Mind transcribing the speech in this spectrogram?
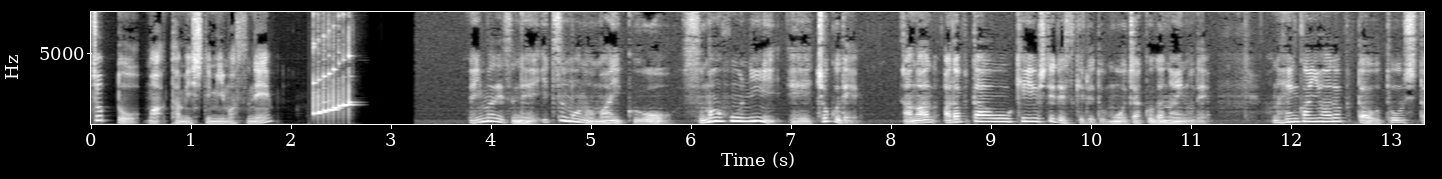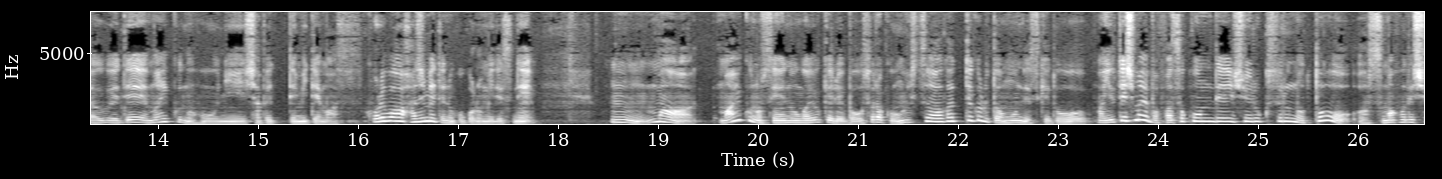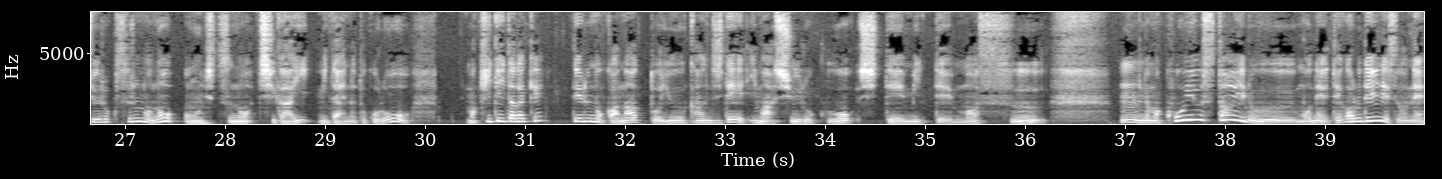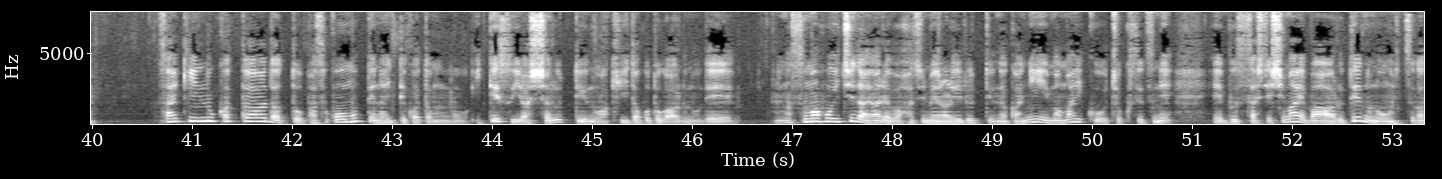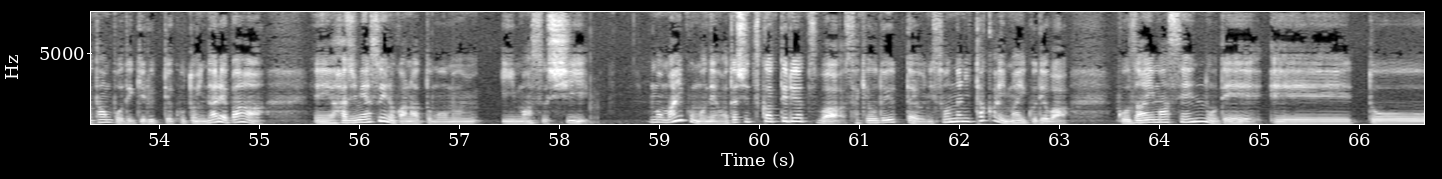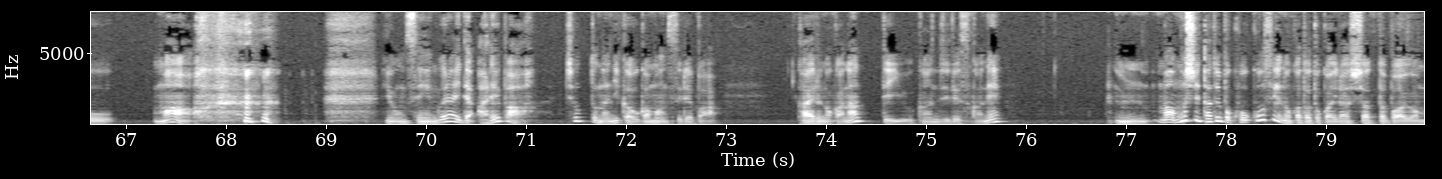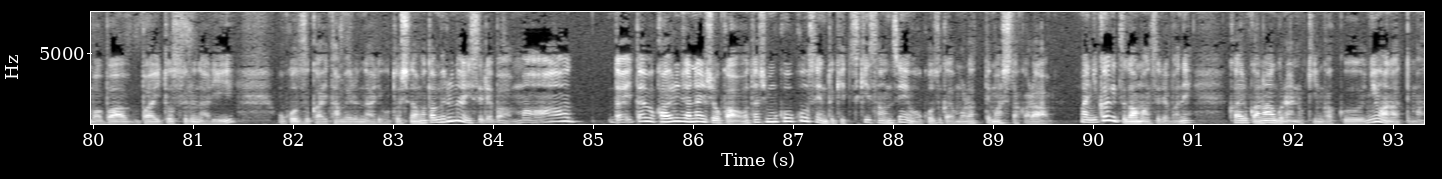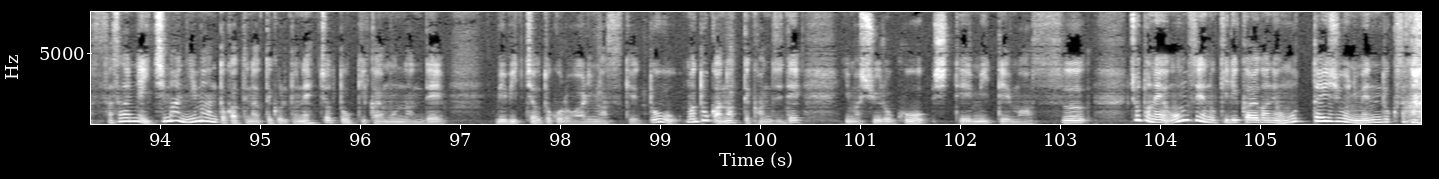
ちょっと、まあ、試してみますね。今ですね、いつものマイクをスマホに、え直で、あの、アダプターを経由してですけれども、ジャックがないので、変換用アダプターを通した上で、マイクの方に喋ってみてます。これは初めての試みですね。うん、まあ、マイクの性能が良ければおそらく音質は上がってくると思うんですけど、まあ、言ってしまえばパソコンで収録するのとスマホで収録するのの音質の違いみたいなところを、まあ、聞いていただけてるのかなという感じで今収録をしてみてます。うん、まあ、こういうスタイルもね、手軽でいいですよね。最近の方だとパソコンを持ってないって方も一定数いらっしゃるっていうのは聞いたことがあるので、ま、スマホ1台あれば始められるっていう中に、まあ、マイクを直接ね、えー、ぶっ刺してしまえば、ある程度の音質が担保できるっていうことになれば、えー、始めやすいのかなとも思いますし、まあ、マイクもね、私使ってるやつは先ほど言ったようにそんなに高いマイクではございませんので、えー、っと、まあ4000円ぐらいであれば、ちょっと何かを我慢すれば買えるのかなっていう感じですかね。うん。まあ、もし、例えば高校生の方とかいらっしゃった場合は、まあ、バイトするなり、お小遣い貯めるなり、お年玉貯めるなりすれば、まあ、大体は買えるんじゃないでしょうか。私も高校生の時月3000円お小遣いもらってましたから、まあ2ヶ月我慢すればね、買えるかなぐらいの金額にはなってます。さすがにね、1万2万とかってなってくるとね、ちょっと大きい買い物なんで、ビビっちゃうところはありますけど、まあ、どうかなって感じで、今収録をしてみてます。ちょっとね、音声の切り替えがね、思った以上にめんどくさかっ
